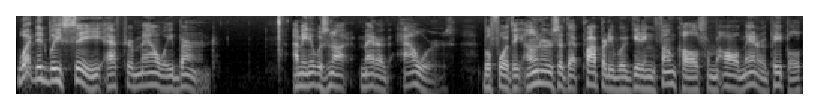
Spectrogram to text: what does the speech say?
What did we see after Maui burned? I mean, it was not a matter of hours before the owners of that property were getting phone calls from all manner of people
